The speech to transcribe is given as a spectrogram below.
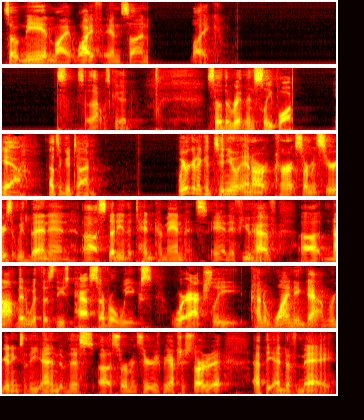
so me and my wife and son, like, so that was good. So the Rittman Sleepwalk, yeah, that's a good time. We're going to continue in our current sermon series that we've been in, uh, studying the Ten Commandments. And if you have uh, not been with us these past several weeks, we're actually kind of winding down. We're getting to the end of this uh, sermon series. We actually started it at the end of May.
